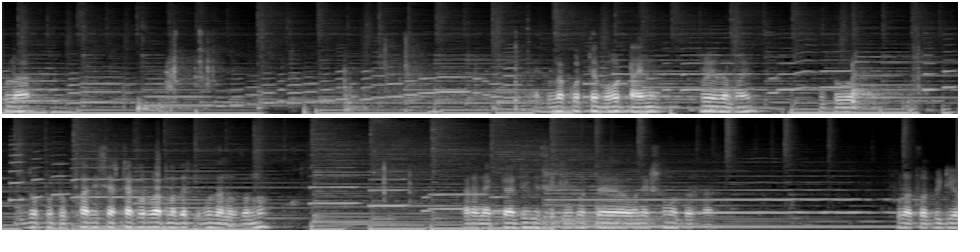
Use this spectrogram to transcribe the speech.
সবগুলা এগুলো করতে বহুত টাইম প্রয়োজন হয়। কিন্তু যতটুকু পারি চেষ্টা করব আপনাদেরকে বোঝানোর জন্য। কারণ একটা ডিবি সেটিং করতে অনেক সময় দরকার। পুরো তো ভিডিও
